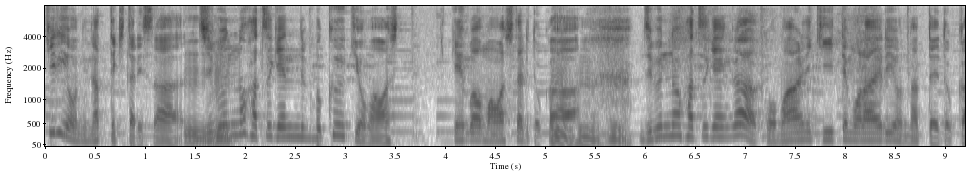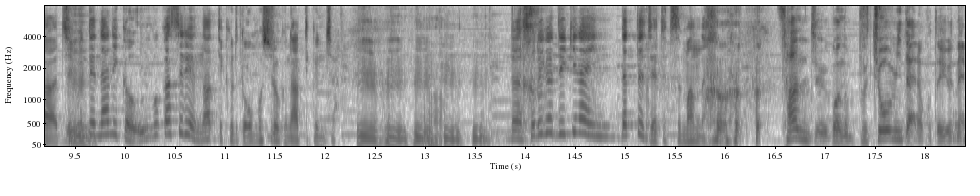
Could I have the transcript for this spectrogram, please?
きるようになってきたりさ、んうん。自分の発言で空気を回し現場を回したりとか、自分の発言がこう周りに聞いてもらえるようになったりとか自分で何かを動かせるようになってくると面白くなってくるんじゃん。だからそれができないんだったら絶対つまんない。35の部長みたいなこと言うね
